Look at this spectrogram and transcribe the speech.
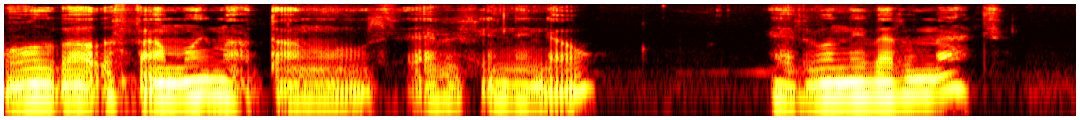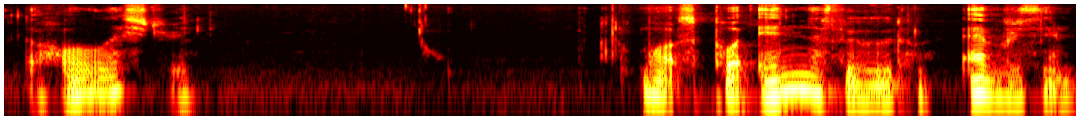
all about the family McDonald's, everything they know, everyone they've ever met, the whole history. What's put in the food, everything.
